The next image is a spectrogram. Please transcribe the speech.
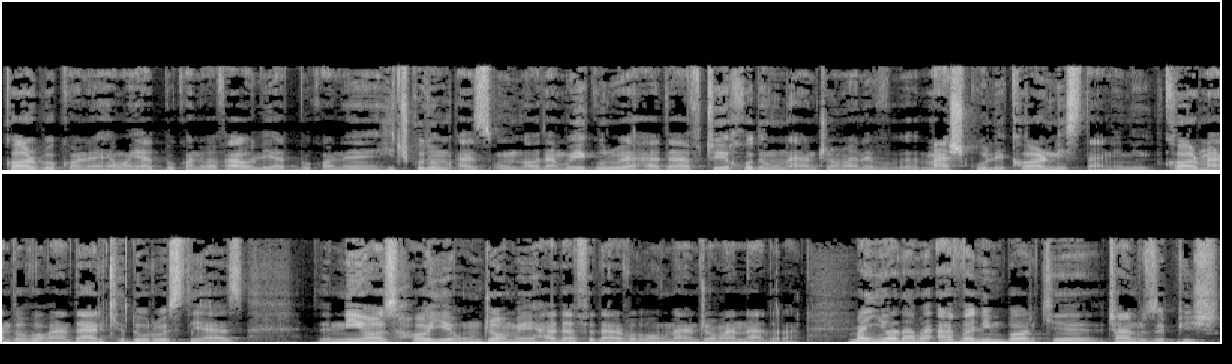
کار بکنه حمایت بکنه و فعالیت بکنه هیچ کدوم از اون آدمای گروه هدف توی خودمون انجمن مشغول کار نیستن. یعنی کارمندا واقعا درک درستی از نیازهای اون جامعه هدف در واقع اون انجمن ندارن. من یادم اولین بار که چند روز پیش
